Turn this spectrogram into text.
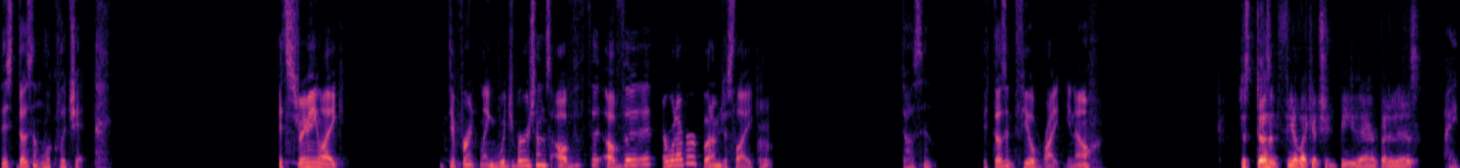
This doesn't look legit. it's streaming like different language versions of the of the or whatever but i'm just like mm-hmm. doesn't it doesn't feel right you know? Just doesn't feel like it should be there but it is. I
